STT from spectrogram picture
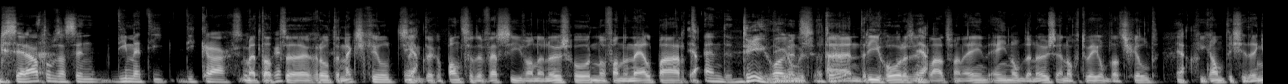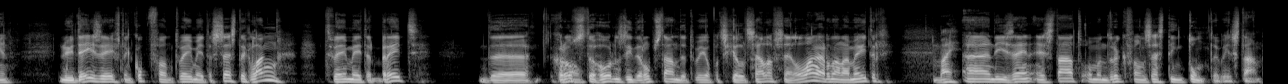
Triceratops, dat zijn die met die, die kraag. Zo, Met toch, dat eh, grote nekschild, zeg, Ja. de gepantserde versie van een neushoorn of van een nijlpaard. Ja. En de drie horens. En drie horens in Ja. plaats van één. één op de neus en nog twee op dat schild. Ja. Gigantische dingen. Nu, deze heeft een kop van 2,60 meter lang, 2 meter breed. De grootste horens die erop staan, de twee op het schild zelf, zijn langer dan een meter. Amai. En die zijn in staat om een druk van 16 ton te weerstaan.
